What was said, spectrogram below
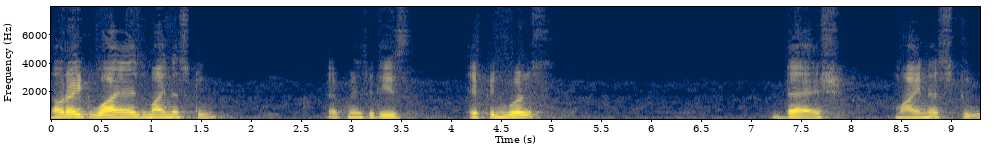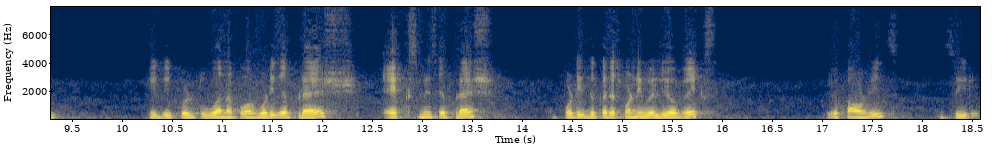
Now write y as minus 2 that means it is f inverse dash minus 2 is equal to 1 upon what is f dash? X means f dash. What is the corresponding value of x? We found is 0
